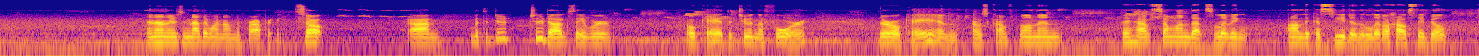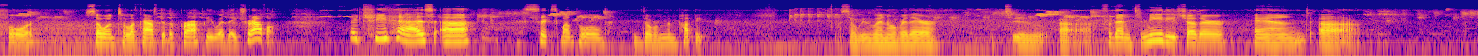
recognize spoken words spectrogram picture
And then there's another one on the property. So, um, with the two dogs, they were okay. At the two and the four, they're okay, and I was comfortable. And then they have someone that's living on the casita, the little house they built for someone to look after the property when they travel. And she has a six month old Doberman puppy. So we went over there to uh, for them to meet each other and uh,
